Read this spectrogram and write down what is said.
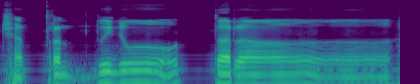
क्षत्रद्विजोत्तराः।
